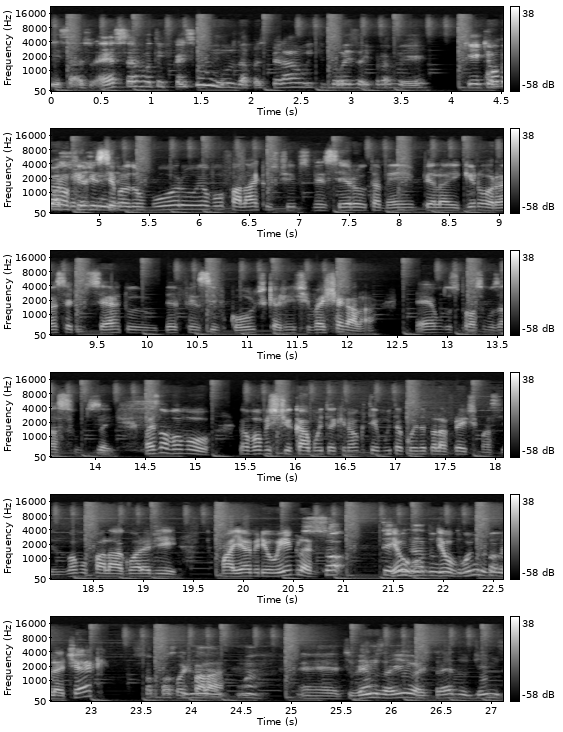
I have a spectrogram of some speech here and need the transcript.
Essa eu vou ter que ficar em cima do muro. Dá pra esperar o week 2 aí pra ver que, que Como eu, eu não fico em cima do muro, eu vou falar que os Chiefs venceram também pela ignorância de um certo defensive coach que a gente vai chegar lá. É um dos próximos assuntos aí. Mas não vamos, não vamos esticar muito aqui não, que tem muita coisa pela frente, Macedo. Vamos falar agora de Miami New England. Só deu, deu ruim Belichick? Só posso Pode falar. Uma, é, tivemos aí a estreia do James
